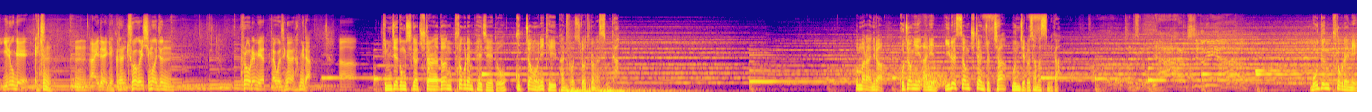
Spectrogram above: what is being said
이루게 해준 음, 아이들에게 그런 추억을 심어준 프로그램이었다고 생각을 합니다. 아, 김재동 씨가 출연하던 프로그램 페이지에도 국정원이 개입한 것으로 드러났습니다. 뿐만 아니라 고정이 아닌 일회성 출연조차 문제로 삼았습니다. 모든 프로그램이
